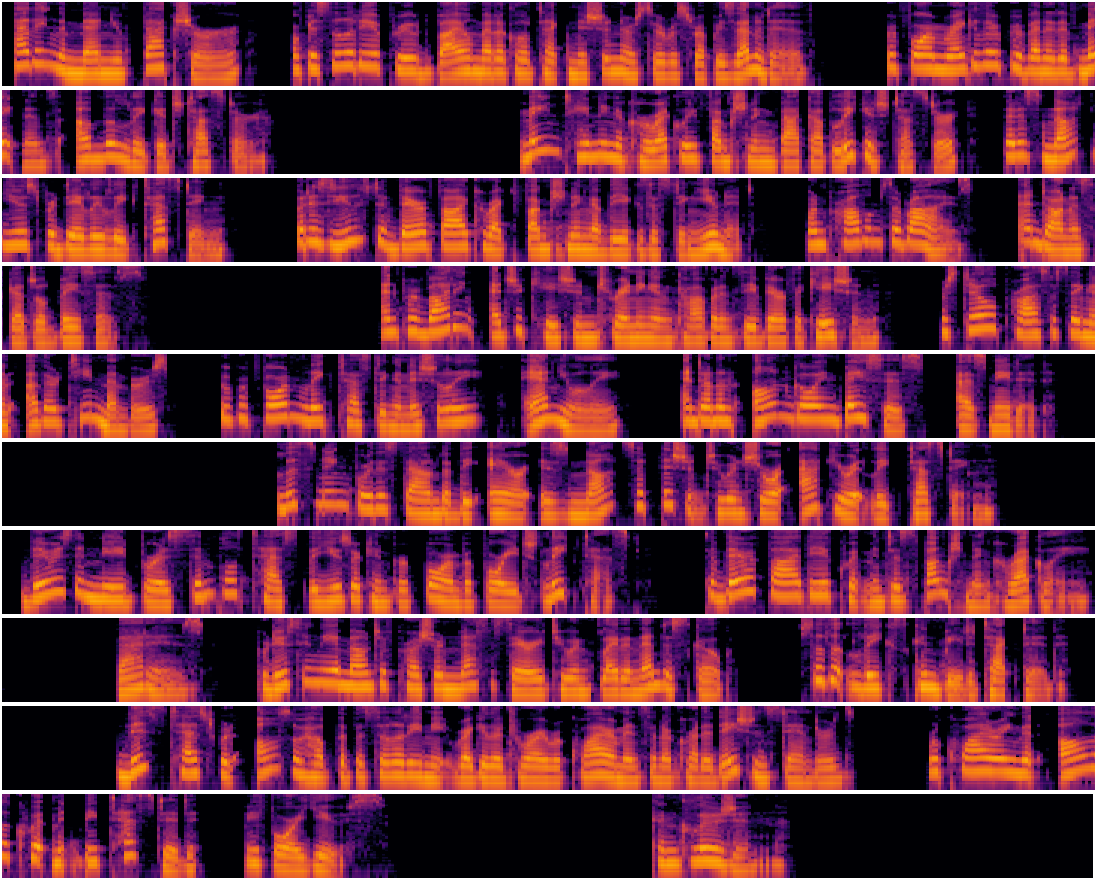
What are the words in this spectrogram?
having the manufacturer or facility approved biomedical technician or service representative perform regular preventative maintenance of the leakage tester. Maintaining a correctly functioning backup leakage tester that is not used for daily leak testing, but is used to verify correct functioning of the existing unit when problems arise and on a scheduled basis. And providing education, training, and competency verification for sterile processing and other team members who perform leak testing initially, annually, and on an ongoing basis as needed. Listening for the sound of the air is not sufficient to ensure accurate leak testing. There is a need for a simple test the user can perform before each leak test to verify the equipment is functioning correctly. That is, producing the amount of pressure necessary to inflate an endoscope so that leaks can be detected. This test would also help the facility meet regulatory requirements and accreditation standards, requiring that all equipment be tested before use. Conclusion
